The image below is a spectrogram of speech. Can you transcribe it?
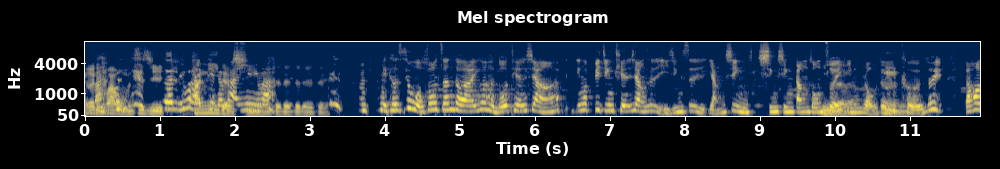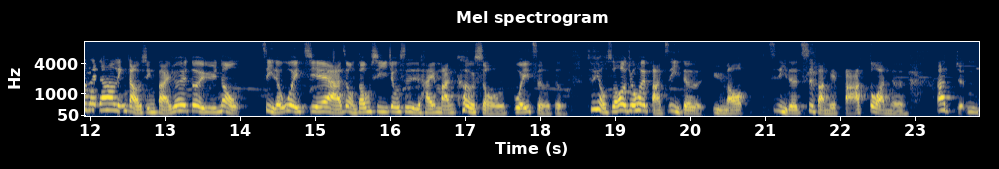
合理化我们自己 叛逆的行为，对对对对对。哎，可是我说真的啊，因为很多天象，它因为毕竟天象是已经是阳性星星当中最阴柔的一颗，所以然后再加上领导星白，就会对于那种自己的位阶啊这种东西，就是还蛮恪守规则的，所以有时候就会把自己的羽毛、自己的翅膀给拔断了。啊，就嗯，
